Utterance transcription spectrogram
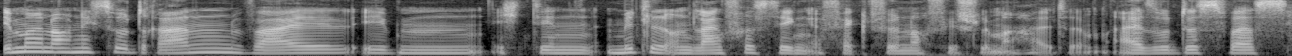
immer noch nicht so dran, weil eben ich den mittel- und langfristigen Effekt für noch viel schlimmer halte. Also das, was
